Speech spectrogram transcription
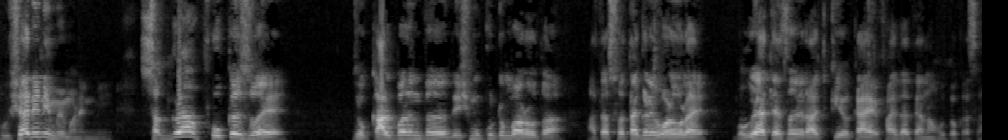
हुशारीने मी म्हणेन मी सगळा फोकस जो आहे जो कालपर्यंत देशमुख कुटुंबावर होता आता स्वतःकडे वळवला आहे बघूया त्याचा राजकीय काय फायदा त्यांना होतो कसा.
